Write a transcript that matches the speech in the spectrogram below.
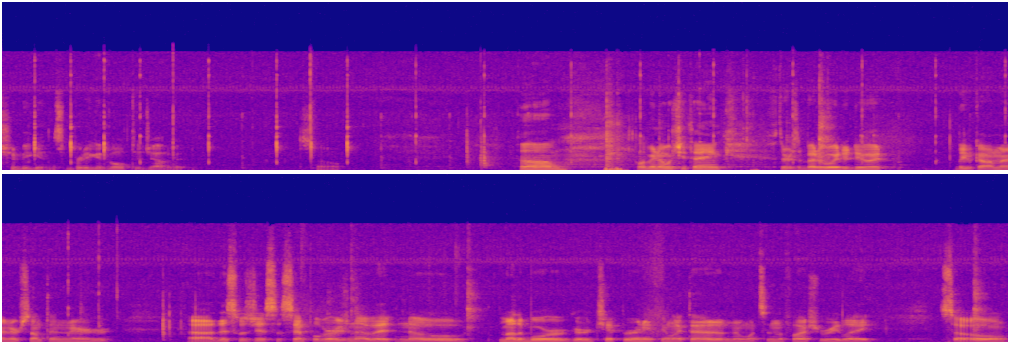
should be getting some pretty good voltage out of it. So, um, let me know what you think. If there's a better way to do it, leave a comment or something. Or uh, this was just a simple version of it. No motherboard or chip or anything like that I don't know what's in the flash relay. So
